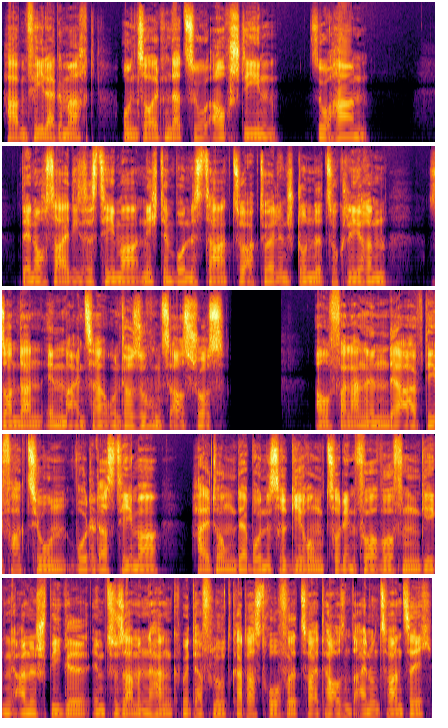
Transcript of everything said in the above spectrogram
haben Fehler gemacht und sollten dazu auch stehen, so Hahn. Dennoch sei dieses Thema nicht im Bundestag zur aktuellen Stunde zu klären, sondern im Mainzer Untersuchungsausschuss. Auf Verlangen der AfD-Fraktion wurde das Thema Haltung der Bundesregierung zu den Vorwürfen gegen Anne Spiegel im Zusammenhang mit der Flutkatastrophe 2021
